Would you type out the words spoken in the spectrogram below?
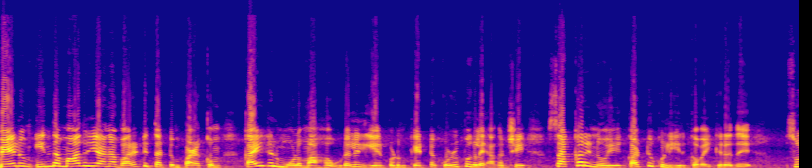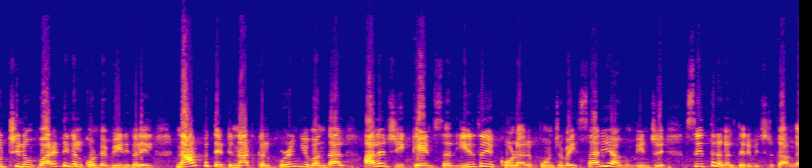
மேலும் இந்த மாதிரியான வரட்டி தட்டும் பழக்கம் கைகள் மூலமாக உடலில் ஏற்படும் கெட்ட கொழுப்புகளை அகற்றி சர்க்கரை நோயை கட்டுக்குள் இருக்க வைக்கிறது. சுற்றிலும் வரட்டிகள் கொண்ட வீடுகளில் நாற்பத்தெட்டு நாட்கள் புழங்கி வந்தால் அலர்ஜி கேன்சர் இருதய கோளாறு போன்றவை சரியாகும் என்று சித்தர்கள் தெரிவிச்சிருக்காங்க.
